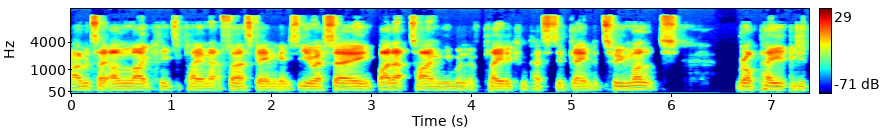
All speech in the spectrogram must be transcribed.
I would say, unlikely to play in that first game against the USA. By that time, he wouldn't have played a competitive game for two months. Rob Page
